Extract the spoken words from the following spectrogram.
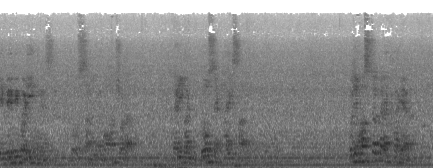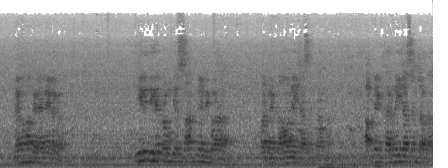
ये बेबी बड़ी है मेरे से तो उस समय मैं बहुत छोटा था, करीबन दो से ढाई साल। मुझे हॉस्टल में रखा गया। मैं वहाँ पे रहने लगा। धीरे धीरे प्रभु के साथ में भी बढ़ा और मैं गाँव नहीं जा सकता था। अपने घर नहीं जा सकता था।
